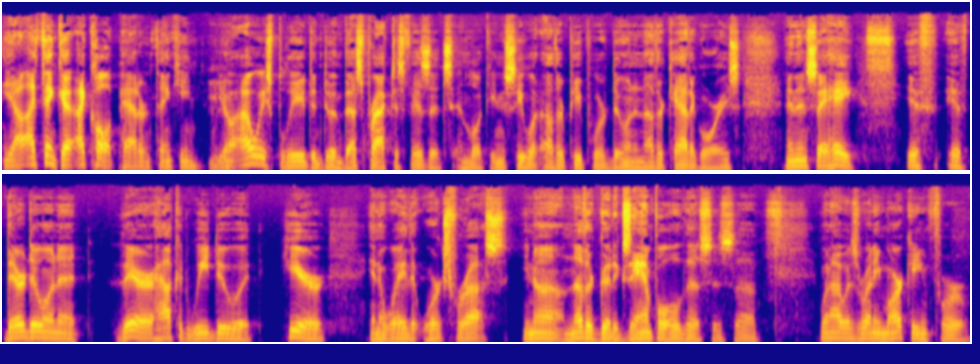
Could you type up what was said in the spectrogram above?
Yeah, I think uh, I call it pattern thinking. Mm-hmm. You know, I always believed in doing best practice visits and looking to see what other people are doing in other categories, and then say, hey, if if they're doing it there, how could we do it here in a way that works for us. You know, another good example of this is uh, when I was running marketing for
